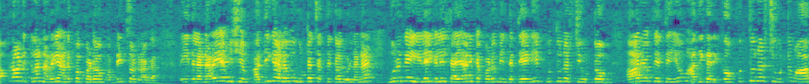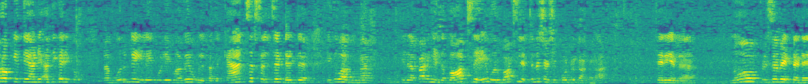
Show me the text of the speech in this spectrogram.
அப்ராடுக்கு நிறைய அனுப்பப்படும் அப்படின்னு சொல்றாங்க. இதுல நிறைய விஷயம். அதிக அளவு ஊட்டச்சத்துக்கள் உள்ளன. முருங்கை இலைகளில் தயாரிக்கப்படும் இந்த தேநீர் புத்துணர்ச்சி ஊட்டும். ஆரோக்கியத்தையும் அதிகரிக்கும். புத்துணர்ச்சி ஊட்டும் ஆரோக்கியத்தை அதிகரிக்கும். முருங்கை இலை மூலியமாவே உங்களுக்கு அந்த கேன்சர் செல்ஸ் டெட் இதுவாகும் மேம். இதுல பாருங்க இந்த பாக்ஸே ஒரு பாக்ஸ்ல எத்தனை சாஷி போட்டிருக்காங்களா தெரியல. நோ பிரிசர்வேட்டடு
